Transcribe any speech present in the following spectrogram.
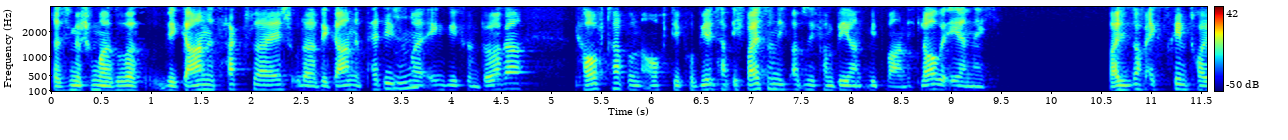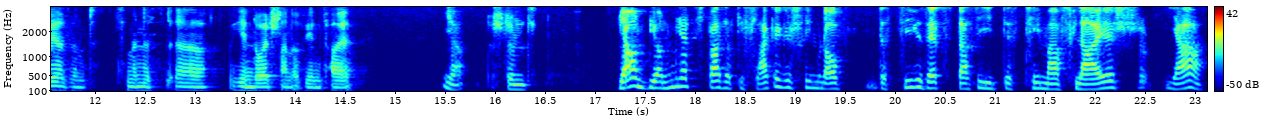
dass ich mir schon mal sowas veganes Hackfleisch oder vegane Patties mhm. mal irgendwie für einen Burger gekauft habe und auch die probiert habe. Ich weiß noch nicht, ob sie von Beyond Meat waren. Ich glaube eher nicht. Weil die doch extrem teuer sind. Zumindest äh, hier in Deutschland auf jeden Fall. Ja, das stimmt. Ja, und Beyond Meat hat sich quasi auf die Flagge geschrieben und auf das Ziel gesetzt, dass sie das Thema Fleisch, ja,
